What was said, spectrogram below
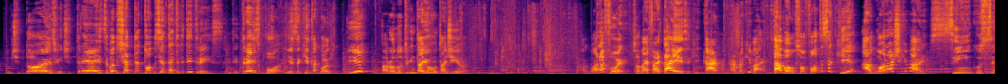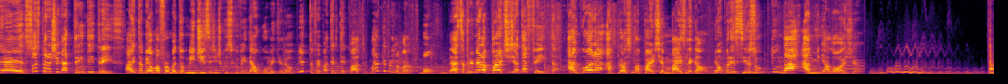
22, 23. Eu vou deixar até, todos ir até 33. 33, boa. E esse aqui tá quanto? Ih, parou no 31, tadinho. Agora foi. Só vai fartar esse aqui. Karma, karma que vai. Tá bom, só falta esse aqui. Agora eu acho que vai. 5, 6. Só esperar chegar a 33. Aí também é uma forma de eu medir se a gente conseguiu vender alguma, entendeu? Eita, foi para 34. Mas não tem problema não. Bom, essa primeira parte já tá feita. Agora a próxima parte é mais legal. Eu preciso tunar a minha loja.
